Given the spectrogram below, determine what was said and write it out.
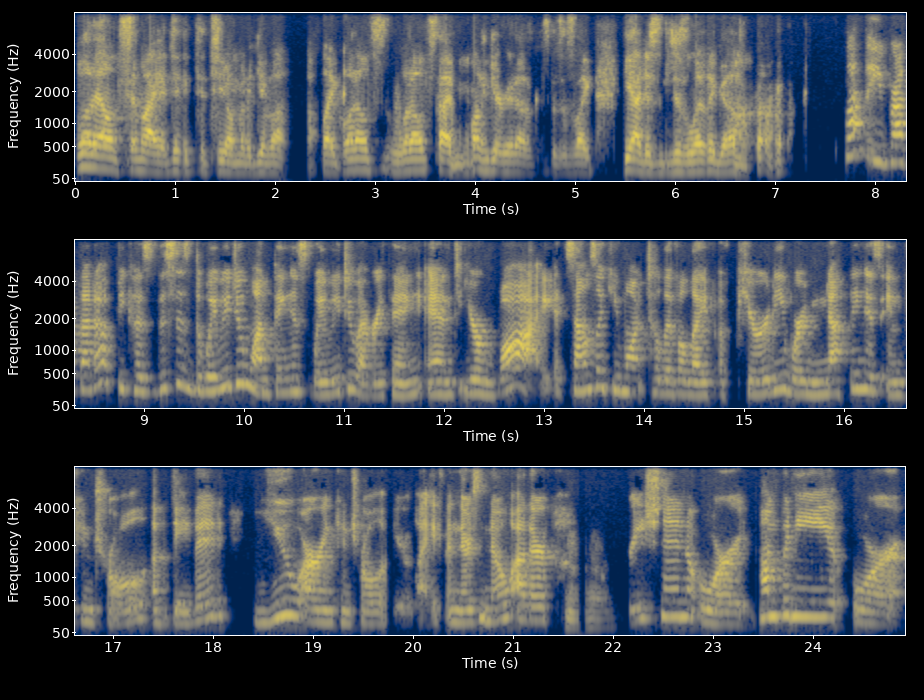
what else am I addicted to? I'm gonna give up. Like, what else? What else I want to get rid of? Because this is like, yeah, just just let it go. glad that you brought that up because this is the way we do one thing is the way we do everything and your why it sounds like you want to live a life of purity where nothing is in control of david you are in control of your life and there's no other mm-hmm. creation or company or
